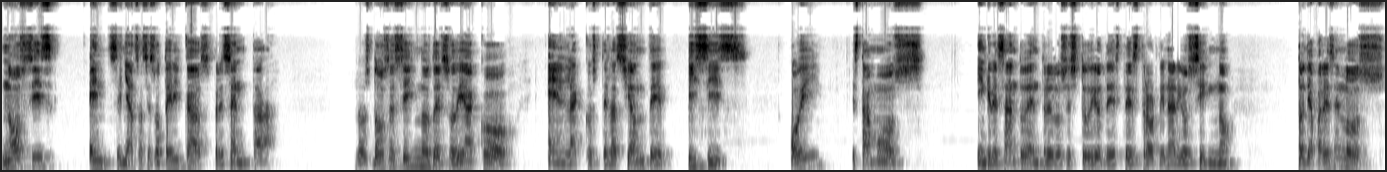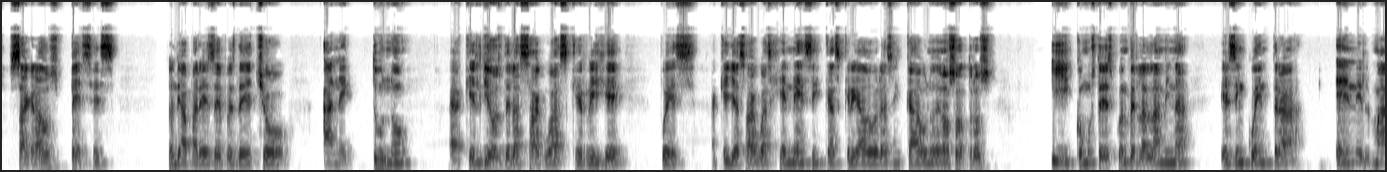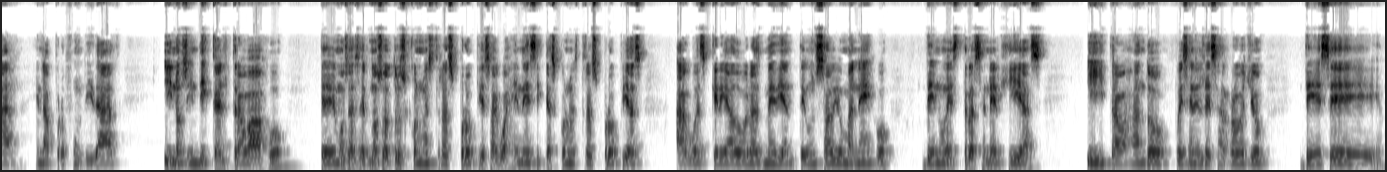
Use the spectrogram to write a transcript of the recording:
Gnosis Enseñanzas Esotéricas presenta los doce signos del zodiaco en la constelación de Pisces. Hoy estamos ingresando dentro de los estudios de este extraordinario signo, donde aparecen los sagrados peces, donde aparece, pues de hecho, a Neptuno, aquel dios de las aguas que rige, pues aquellas aguas genésicas creadoras en cada uno de nosotros. Y como ustedes pueden ver la lámina, él se encuentra en el mar, en la profundidad, y nos indica el trabajo que debemos hacer nosotros con nuestras propias aguas genésicas, con nuestras propias aguas creadoras mediante un sabio manejo de nuestras energías y trabajando pues en el desarrollo de ese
